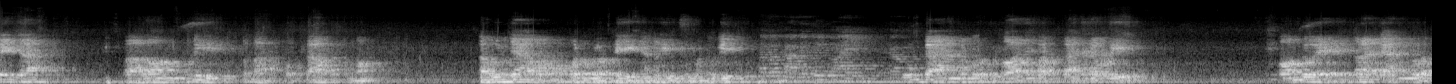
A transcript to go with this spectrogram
เดชะเอ่อรองผู้ดีประบาทปกเกล้าสมองพระพุทธเจ้าพลตำรวจตรีนครินทร์สุวรรณวิทย์ท่านประธานได้ขึ้นไปครับผู้การตำรวจภูธรจังหวัดกาญจนบุรีพร้อมด้วยข้าราชการตำรวจ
